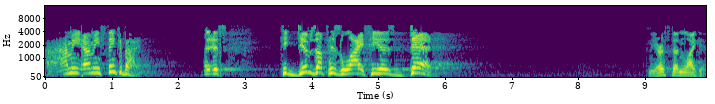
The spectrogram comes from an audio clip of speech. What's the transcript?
I mean, I mean, think about it. It's, he gives up his life. He is dead. And the earth doesn't like it.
